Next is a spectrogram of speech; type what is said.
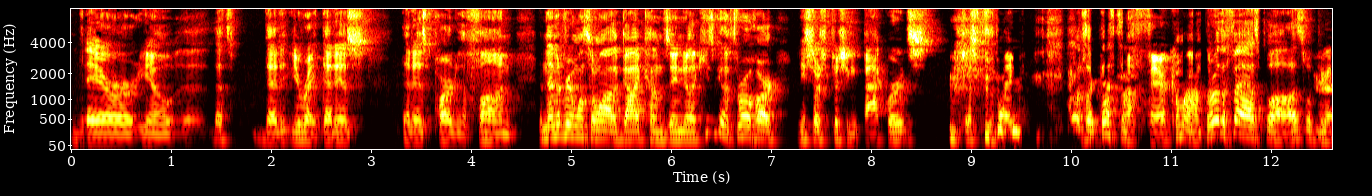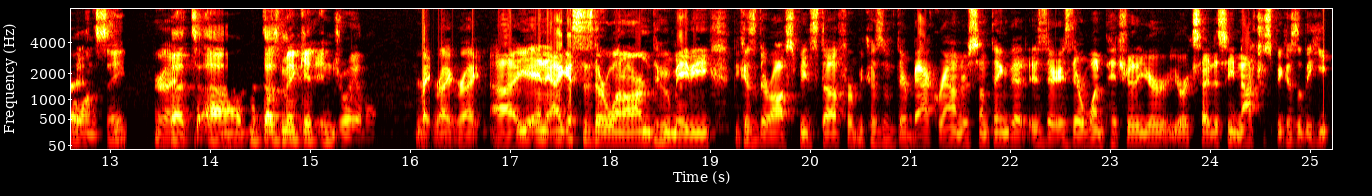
they're you know that's that you're right. That is that is part of the fun. And then every once in a while, a guy comes in. You're like, he's going to throw hard, and he starts pitching backwards. Just to like, I was like, that's not fair. Come on, throw the fastball. That's what people Right. want to see. Right. But uh, it does make it enjoyable. Right, right, right. Uh, and I guess is there one armed who maybe because of their off-speed stuff or because of their background or something that is there is there one pitcher that you're you're excited to see, not just because of the heat?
